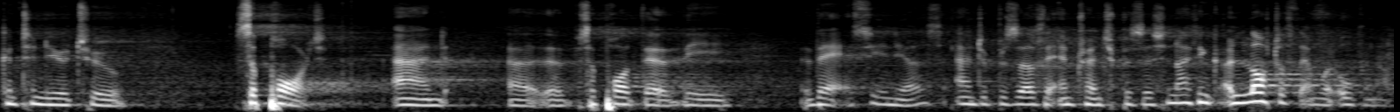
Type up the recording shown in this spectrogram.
continue to support and uh, support the, the, their seniors and to preserve their entrenched position, I think a lot of them will open up.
